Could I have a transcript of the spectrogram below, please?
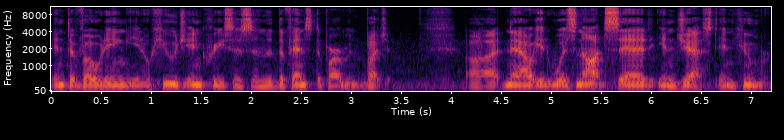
into voting, you know, huge increases in the Defense Department budget. Uh, now, it was not said in jest, in humor.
